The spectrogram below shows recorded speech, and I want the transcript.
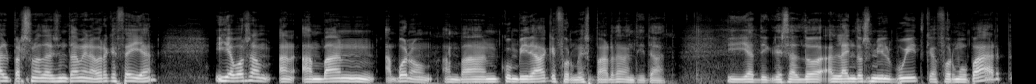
al personal de l'Ajuntament a veure què feien i llavors em, em, em, van, bueno, em van convidar que formés part de l'entitat. I ja et dic, des de l'any 2008 que formo part,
